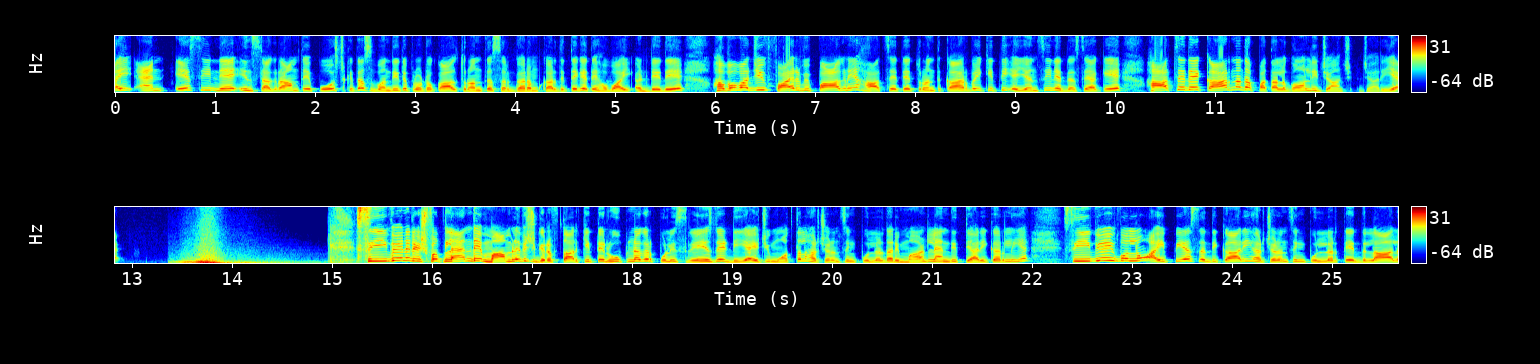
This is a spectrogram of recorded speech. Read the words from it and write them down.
INAC ਨੇ ਇੰਸਟਾਗ੍ਰam ਤੇ ਪੋਸਟ ਕੀਤਾ। ਸੰਬੰਧਿਤ ਪ੍ਰੋਟੋਕਾਲ ਤੁਰੰਤ ਸਰਗਰਮ ਕਰ ਦਿੱਤੇ ਗਏ ਤੇ ਹਵਾਈ ਅੱਡੇ ਦੇ ਹਵਾਬਾਜ਼ੀ ਫਾਇਰ ਵਿਭਾਗ ਨੇ ਹਾਦਸੇ ਤੇ ਤੁਰੰਤ ਕਾਰਵਾਈ ਕੀਤੀ। ਏਜੰਸੀ ਨੇ ਦੱਸਿਆ ਕਿ ਹਾਦਸੇ ਦੇ ਕਾਰਨਾਂ ਦਾ ਪਤਾ ਲਗਾਉਣ ਲਈ ਜਾਂਚ ਜਾਰੀ ਹੈ। ਸੀਵੇ ਨੇ ਰਿਸ਼ਵਤ ਲੈਣ ਦੇ ਮਾਮਲੇ ਵਿੱਚ ਗ੍ਰਿਫਤਾਰ ਕੀਤੇ ਰੂਪਨਗਰ ਪੁਲਿਸ ਰੇਂਜ ਦੇ ਡੀਆਈਜੀ ਮੁਅੱਤਲ ਹਰਚਰਨ ਸਿੰਘ ਪੁੱਲਰ ਦਾ ਰਿਮਾਂਡ ਲੈਣ ਦੀ ਤਿਆਰੀ ਕਰ ਲਈ ਹੈ। ਸੀਬੀਆਈ ਵੱਲੋਂ ਆਈਪੀਐਸ ਅਧਿਕਾਰੀ ਹਰਚਰਨ ਸਿੰਘ ਪੁੱਲਰ ਤੇ ਦਲਾਲ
